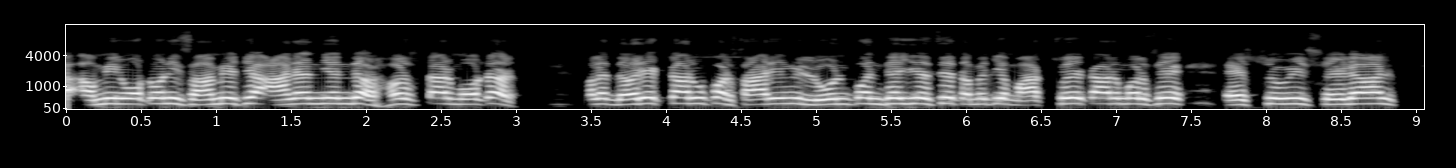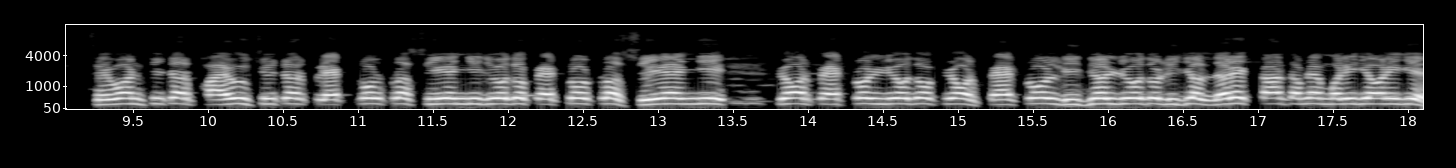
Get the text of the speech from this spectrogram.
અમીન ઓટોની સામે છે આનંદની અંદર હર્ષકાર મોટર. અને દરેક કાર ઉપર સારી એવી લોન પણ થઈ જશે. તમે જે માગશો એ કાર મળશે. SUV sedan seven seater five seater petrol plus CNG જો તો petrol plus CNG pure petrol લ્યો તો પ્યોર પેટ્રોલ ડીઝલ જો તો ડીઝલ દરેક કાર તમને મળી જવાની છે.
